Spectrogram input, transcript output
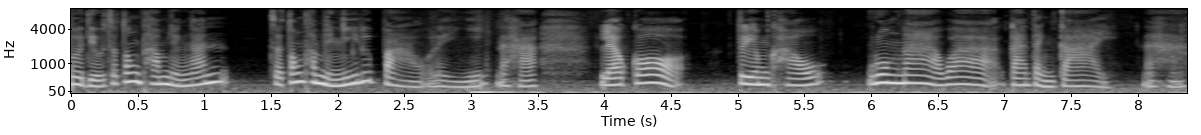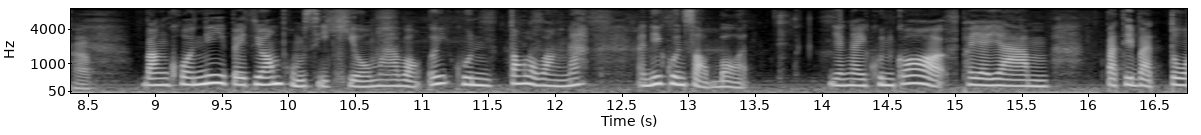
อเดี๋ยวจะต้องทำอย่างนั้นจะต้องทำอย่างนี้หรือเปล่าอะไรอย่างนี้นะคะ แล้วก็เตรียมเขาล่วงหน้าว่าการแต่งกายนะคะครั บบางคนนี่ไปย้อมผมสีเขียวมาบอก เอ้ย คุณต้องระวังนะ อันนี้คุณสอบบอร์ดยังไงคุณก็พยายามปฏิบัติตัว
